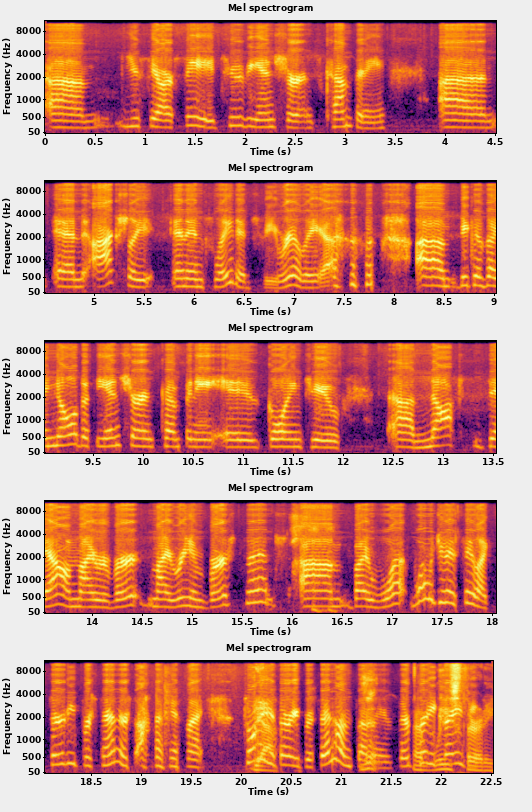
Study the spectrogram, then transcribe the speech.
um, UCR fee to the insurance company. Um, and actually an inflated fee, really, um, because I know that the insurance company is going to um, knock down my revert my reimbursement um, by what? What would you guys say, like thirty percent or something? like twenty Yeah. to thirty percent on some of these. They're pretty At least crazy.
